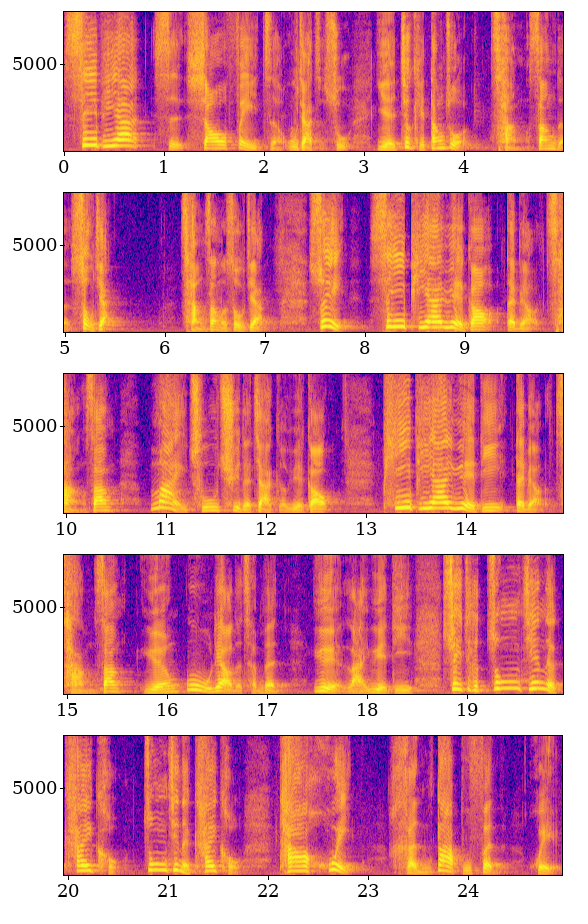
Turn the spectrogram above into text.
，CPI 是消费者物价指数，也就可以当做厂商的售价，厂商的售价。所以 CPI 越高，代表厂商卖出去的价格越高；PPI 越低，代表厂商原物料的成本越来越低。所以这个中间的开口，中间的开口，它会很大部分会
